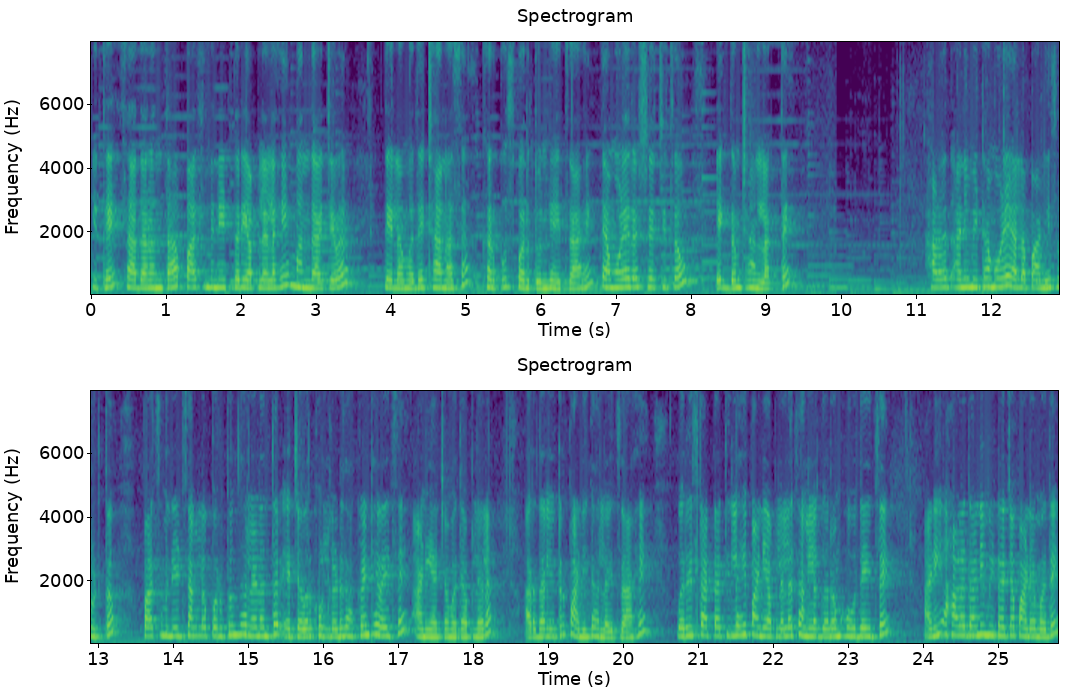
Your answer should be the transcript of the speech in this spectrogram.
इथे साधारणतः पाच मिनिट तरी आपल्याला हे मंद आचेवर तेलामध्ये छान असं खरपूस परतून घ्यायचं आहे. त्यामुळे रश्श्याची चव एकदम छान लागते. हळद आणि मिठामुळे याला पाणी सुटतं. पाच मिनिट चांगलं परतून झाल्यानंतर याच्यावर खोलगड झाकण ठेवायचं आहे आणि याच्यामध्ये आपल्याला अर्धा लिटर पाणी घालायचं आहे. वरील ताटातीलही पाणी आपल्याला चांगलं गरम होऊ द्यायचं आहे आणि हळद आणि मिठाच्या पाण्यामध्ये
